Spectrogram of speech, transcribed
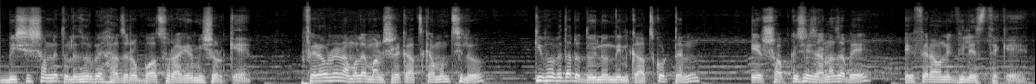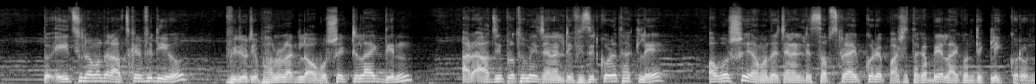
বিশ্বের সামনে তুলে ধরবে হাজারো বছর আগের মিশরকে। ফেরাউনের আমলে মানুষের কাজ কেমন ছিল কীভাবে তারা দৈনন্দিন কাজ করতেন, এর সব কিছুই জানা যাবে এই ফেরাউনিক ভিলেজ থেকে। তো এই ছিল আমাদের আজকের ভিডিও। ভিডিওটি ভালো লাগলে অবশ্যই একটি লাইক দিন, আর আজই প্রথমে এই চ্যানেলটি ভিজিট করে থাকলে অবশ্যই আমাদের চ্যানেলটি সাবস্ক্রাইব করে পাশে থাকা বেল আইকনটি ক্লিক করুন।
